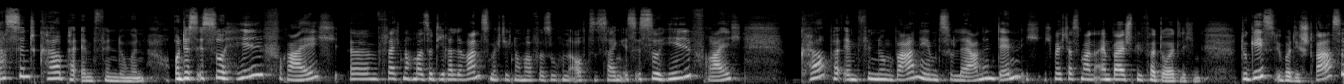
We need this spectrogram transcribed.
Das sind Körperempfindungen. Und es ist so hilfreich, äh, vielleicht nochmal so die Relevanz möchte ich nochmal versuchen aufzuzeigen. Es ist so hilfreich, Körperempfindungen wahrnehmen zu lernen, denn ich, ich möchte das mal an einem Beispiel verdeutlichen. Du gehst über die Straße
